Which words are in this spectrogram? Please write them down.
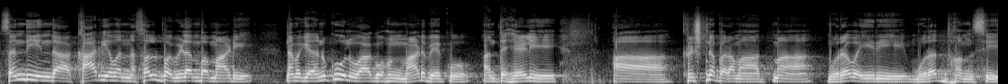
ಸಂಧಿಯಿಂದ ಕಾರ್ಯವನ್ನು ಸ್ವಲ್ಪ ವಿಳಂಬ ಮಾಡಿ ನಮಗೆ ಅನುಕೂಲವಾಗುವ ಹಂಗೆ ಮಾಡಬೇಕು ಅಂತ ಹೇಳಿ ಆ ಕೃಷ್ಣ ಪರಮಾತ್ಮ ಮುರವೈರಿ, ಮುರಧ್ವಂಸಿ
